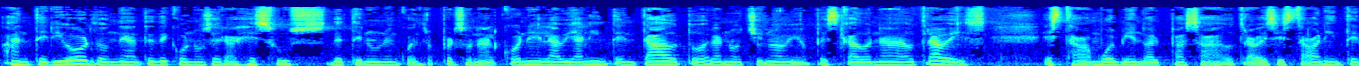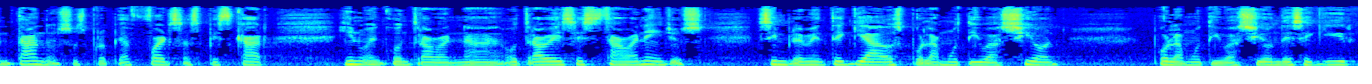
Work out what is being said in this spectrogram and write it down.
anterior donde antes de conocer a Jesús, de tener un encuentro personal con Él, habían intentado toda la noche y no habían pescado nada. Otra vez estaban volviendo al pasado, otra vez estaban intentando en sus propias fuerzas pescar y no encontraban nada. Otra vez estaban ellos simplemente guiados por la motivación, por la motivación de seguir,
